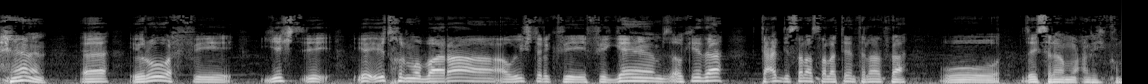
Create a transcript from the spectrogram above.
أحيانا آه، يروح في يشت... يدخل مباراة أو يشترك في في games أو كذا تعدي صلاة صلاتين ثلاثة وزي السلام عليكم.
